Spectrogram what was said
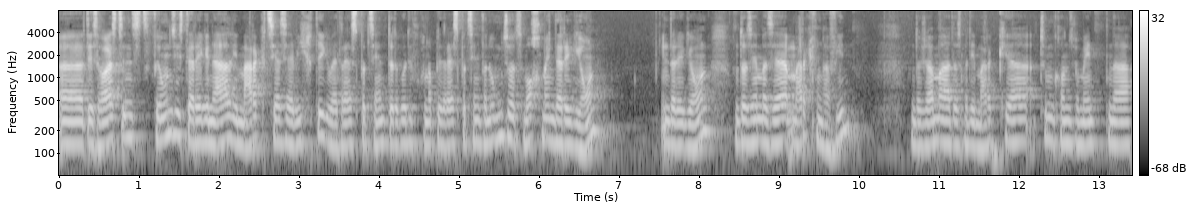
Äh, das heißt, für uns ist der regionale Markt sehr, sehr wichtig, weil 30 Prozent oder gut, knapp 30 Prozent von Umsatz machen wir in der Region. In der Region. Und da sind wir sehr markenaffin. Und da schauen wir dass wir die Marke zum Konsumenten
